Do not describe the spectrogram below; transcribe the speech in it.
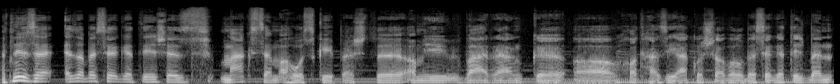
Hát nézze, ez a beszélgetés, ez mákszem ahhoz képest, ami vár ránk a hatházi Ákossal való beszélgetésben,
